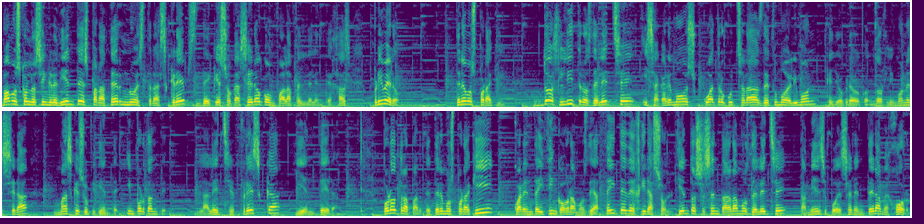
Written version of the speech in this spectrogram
Vamos con los ingredientes para hacer nuestras crepes de queso casero con falafel de lentejas. Primero, tenemos por aquí 2 litros de leche y sacaremos 4 cucharadas de zumo de limón, que yo creo que con dos limones será más que suficiente. Importante, la leche fresca y entera. Por otra parte, tenemos por aquí 45 gramos de aceite de girasol, 160 gramos de leche, también si puede ser entera mejor,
